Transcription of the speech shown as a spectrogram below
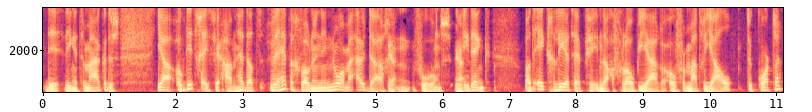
di- dingen te maken. Dus ja, ook dit geeft weer aan hè, dat we hebben gewoon een enorme uitdaging voor ons. Ja. Ik denk, wat ik geleerd heb in de afgelopen jaren over materiaaltekorten,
